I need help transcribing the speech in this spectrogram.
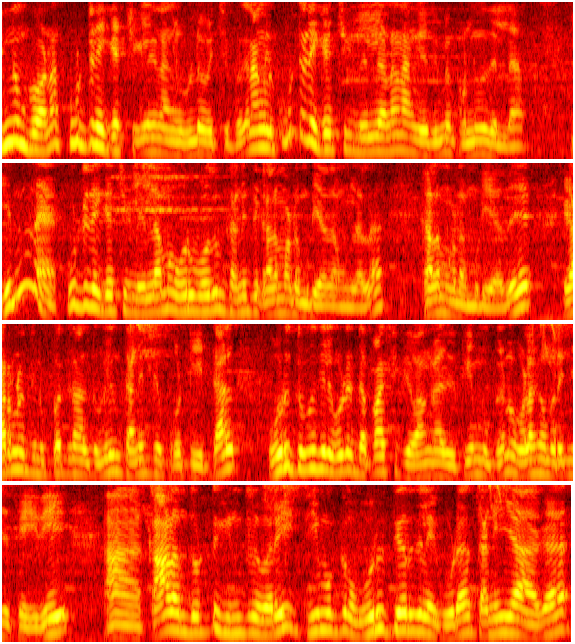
இன்னும் போனால் கூட்டணி கட்சிகளை நாங்கள் உள்ளே வச்சுப்போம். நாங்கள் கூட்டணி கட்சிகள் இல்லைன்னா நாங்கள் எதுவுமே பண்ணுவதில்லை. என்ன? கூட்டணி கட்சிகள் இல்லாமல் ஒருபோதும் தனித்து களமாட முடியாது அவங்களால. களமாட முடியாது. இரநூத்தி முப்பத்தி நாலு தொகுதியும் தனித்து போட்டியிட்டால் ஒரு தொகுதியில் கூட டெபாசிட் வாங்காது திமுகன்னு உலகம் அறிஞ்ச செய்தி. காலம் தொட்டு இன்று வரை திமுக ஒரு தேர்தலை கூட தனியாக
